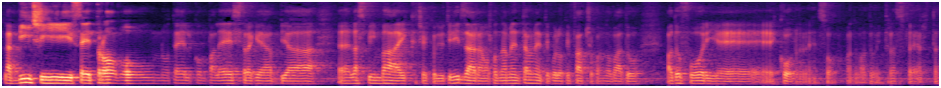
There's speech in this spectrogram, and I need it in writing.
La bici, se trovo un hotel con palestra che abbia eh, la spin bike, cerco di utilizzarla, ma fondamentalmente quello che faccio quando vado, vado fuori è, è correre, insomma, quando vado in trasferta.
